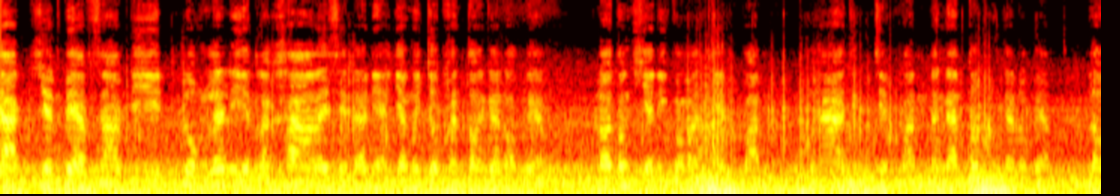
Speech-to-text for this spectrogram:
จากเขียนแบบ 3D ลงรายละเอียดราคาอะไรเสร็จแล้วเนี่ยยังไม่จบขั้นตอนการออกแบบ เราต้องเขียนอีกประมาณ 7 วัน5ถึง7วัน ดังนั้นต้นทุนการออกแบบ เรา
